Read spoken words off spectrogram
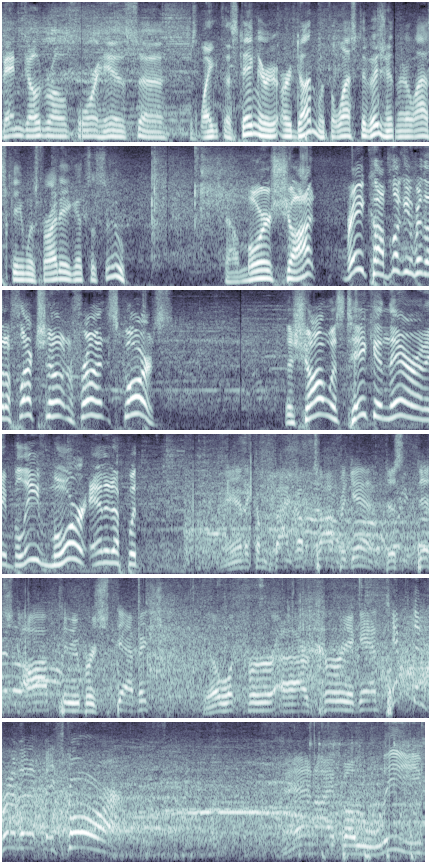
Ben Gaudreau for his uh, like the Sting are, are, done with the West Division. Their last game was Friday against the Sioux. Now Moore's shot. Rehkopf looking for the deflection out in front, scores. The shot was taken there, and I believe Moore ended up with. And it comes back up top again. Just dished off to Brzustewicz. They'll look for uh, Curry again. Tipped in front of it. They score. And I believe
